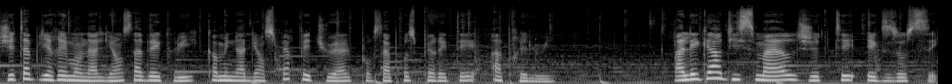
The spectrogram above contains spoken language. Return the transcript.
J'établirai mon alliance avec lui comme une alliance perpétuelle pour sa prospérité après lui. À l'égard d'Ismaël, je t'ai exaucé.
